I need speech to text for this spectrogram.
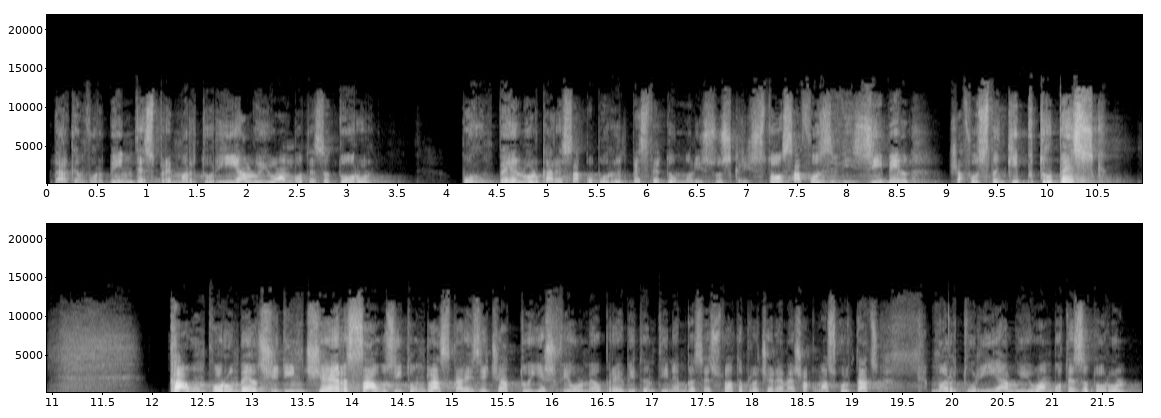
Dar când vorbim despre mărturia lui Ioan Botezătorul, porumbelul care s-a coborât peste Domnul Isus Hristos a fost vizibil și a fost în chip trupesc. Ca un porumbel și din cer s-a auzit un glas care zicea, Tu ești fiul meu preiubit, în tine îmi găsesc toată plăcerea mea. Și acum ascultați mărturia lui Ioan Botezătorul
